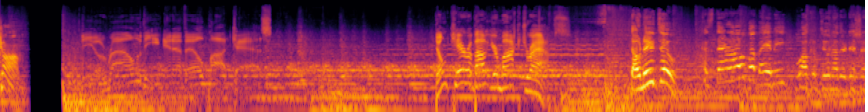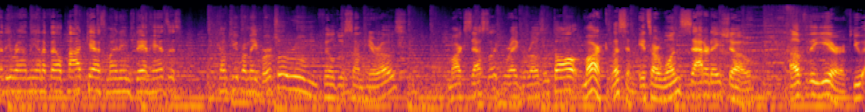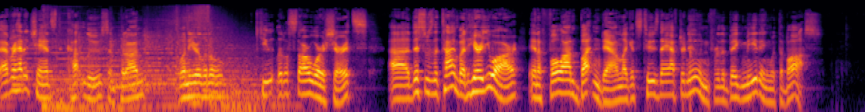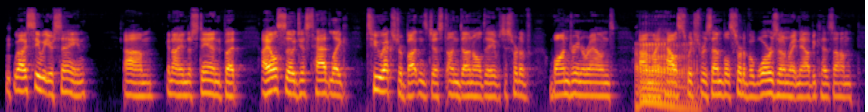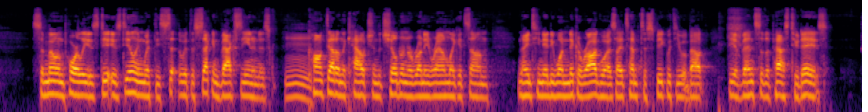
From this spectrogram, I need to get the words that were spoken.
The Around the NFL podcast. Don't care about your mock drafts. Don't need to, because they're over, baby. Welcome to another edition of the Around the NFL podcast. My name's Dan Hanzus. Come to you from a virtual room filled with some heroes. Marc Sessler, Greg Rosenthal. Marc, listen, it's our one Saturday show of the year. If you ever had a chance to cut loose and put on one of your little cute little Star Wars shirts, uh, this was the time. But here you are in a full on button down like it's Tuesday afternoon for the big meeting with the boss. well, I see what you're saying, um, and I understand, but I also just had like two extra buttons just undone all day. I was just sort of wandering around uh, my house, which resembles sort of a war zone right now because um, Simone poorly is de- is dealing with the se- with the second vaccine and is conked out on the couch, and the children are running around like it's um 1981 Nicaragua as I attempt to speak with you about the events of the past two days.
